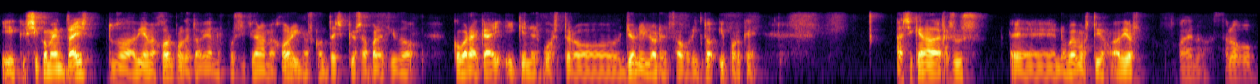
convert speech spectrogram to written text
Y si comentáis, todavía mejor, porque todavía nos posiciona mejor y nos contáis qué os ha parecido Cobra Kai y quién es vuestro Johnny Lawrence favorito y por qué. Así que nada, Jesús, eh, nos vemos, tío. Adiós. Bueno, hasta luego.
